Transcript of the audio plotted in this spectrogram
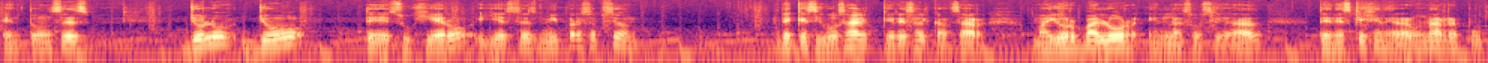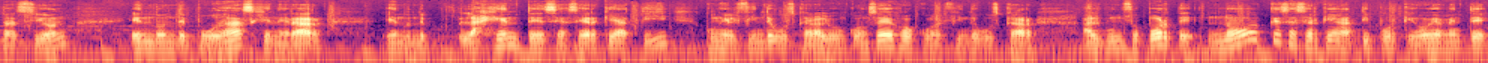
Entonces, yo, lo, yo te sugiero, y esa es mi percepción, de que si vos querés alcanzar mayor valor en la sociedad, tenés que generar una reputación en donde puedas generar en donde la gente se acerque a ti con el fin de buscar algún consejo, con el fin de buscar algún soporte. No que se acerquen a ti porque obviamente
